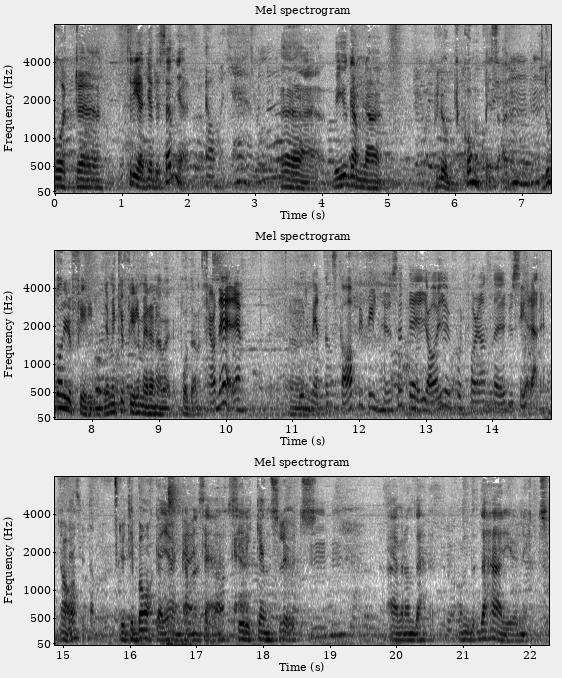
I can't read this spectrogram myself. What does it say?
vårt eh, tredje decennium. Ja, jävlar. Eh, vi är ju gamla pluggkompisar. Mm. Då var det ju film. Det är mycket film i den här podden. Ja, det är det. Filmvetenskap i Filmhuset, det är jag ju fortfarande huserar Ja. dessutom. Du är tillbaka igen kan man säga. tillbaka. Cirkeln sluts. Även om det, om det här är ju nytt.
